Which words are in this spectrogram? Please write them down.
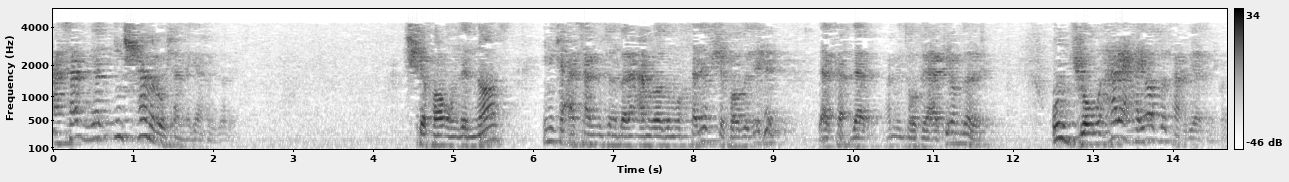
اثر میاد این شمع روشن نگه میداره. شفا اون ناز اینی که اثر می‌تونه برای امراض مختلف شفا بده در, در همین توفیه حکیم هم داره. اون جوهر حیات رو تقویت می‌کنه.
